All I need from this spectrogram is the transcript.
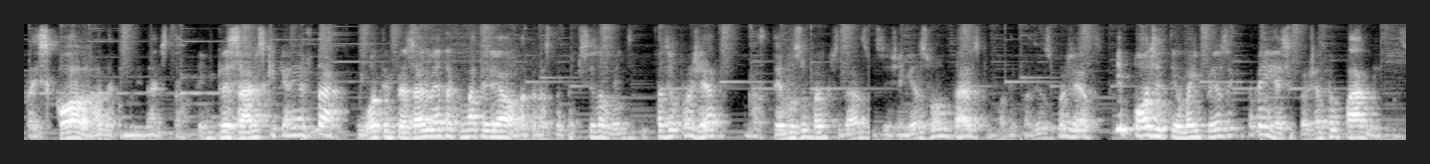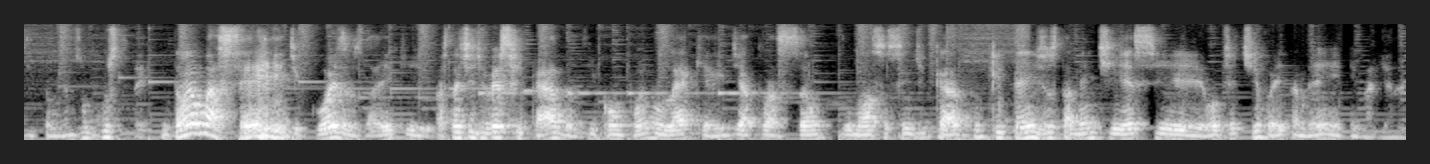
para a escola lá da comunidade tal. Tem empresários que querem ajudar. O outro empresário entra com material. Lá pelas tantas, precisa alguém fazer o projeto. Nós temos o banco de dados os engenheiros voluntários que podem fazer os projetos. E pode ter uma empresa que também, esse projeto eu pago, inclusive, pelo menos o custo dele. Então é uma série de coisas aí que bastante diversificada que compõe um leque aí de atuação do nosso sindicato que tem justamente esse objetivo aí também, Mariana,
